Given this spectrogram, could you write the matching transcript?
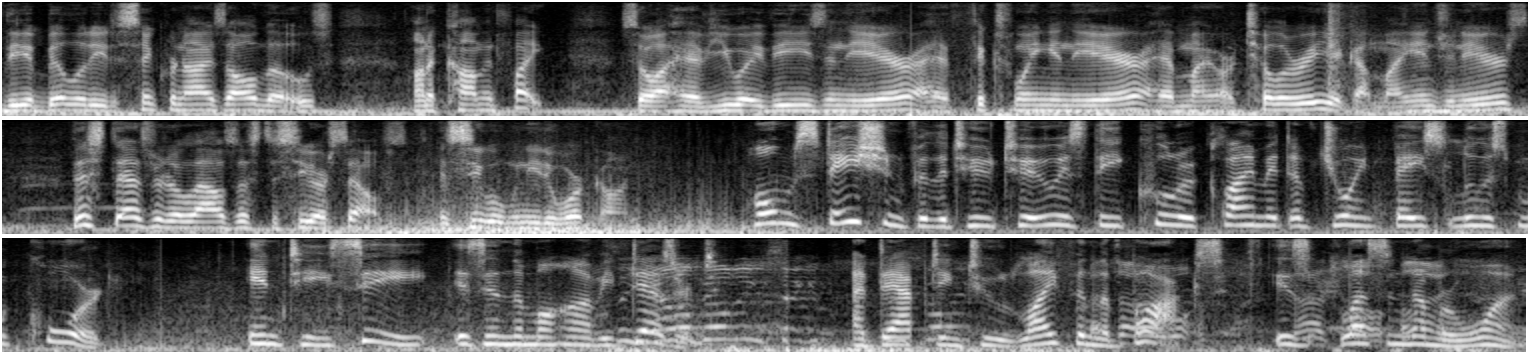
the ability to synchronize all those on a common fight. So I have UAVs in the air, I have fixed wing in the air, I have my artillery, I got my engineers. This desert allows us to see ourselves and see what we need to work on. Home station for the 2-2 is the cooler climate of Joint Base Lewis McChord. NTC is in the Mojave Desert. Adapting to life in the box is lesson number one.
